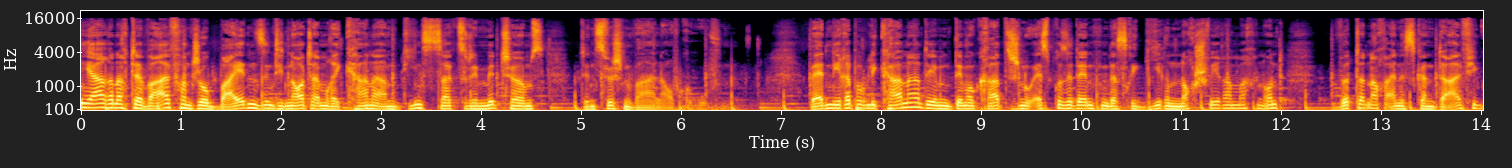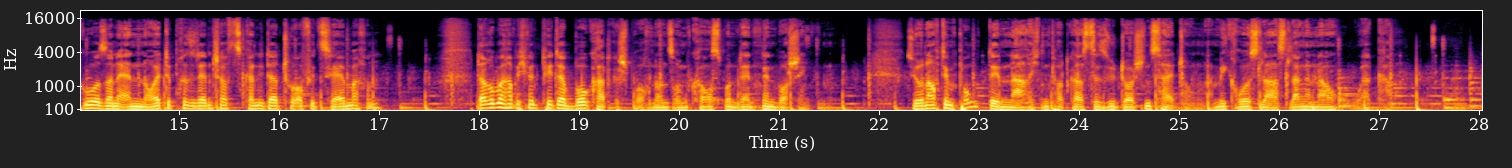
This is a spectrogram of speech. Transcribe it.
Jahre nach der Wahl von Joe Biden sind die Nordamerikaner am Dienstag zu den Midterms, den Zwischenwahlen, aufgerufen. Werden die Republikaner dem demokratischen US-Präsidenten das Regieren noch schwerer machen und wird dann auch eine Skandalfigur seine erneute Präsidentschaftskandidatur offiziell machen? Darüber habe ich mit Peter Burkhardt gesprochen, unserem Korrespondenten in Washington. Sie hören auf den Punkt, den Nachrichtenpodcast der Süddeutschen Zeitung. Am Mikro ist Lars Langenau. Welcome.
